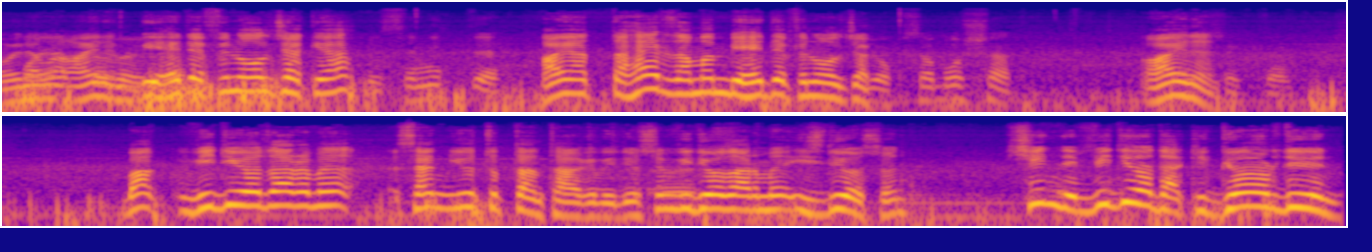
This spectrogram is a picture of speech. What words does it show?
Oynama Hayatta aynen. böyle. Bir hedefin olacak ya. Kesinlikle. Hayatta her zaman bir hedefin olacak. Yoksa boşar Aynen. gerçekten. Bak videolarımı sen YouTube'dan takip ediyorsun. Videolarımı izliyorsun. Şimdi videodaki gördüğün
